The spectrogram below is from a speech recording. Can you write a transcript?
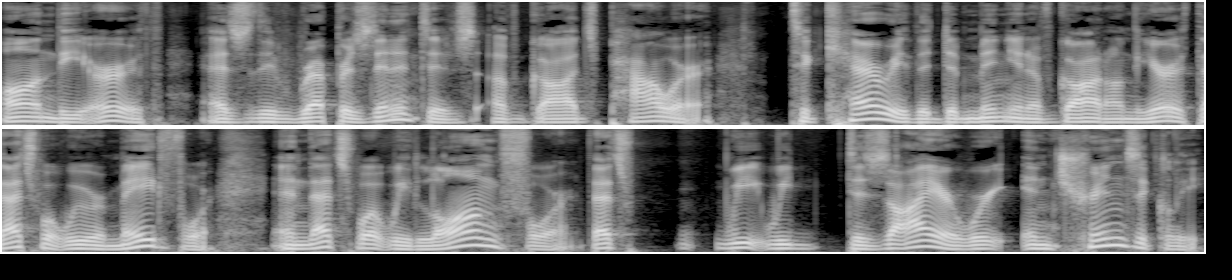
on the earth as the representatives of God's power to carry the dominion of God on the earth. That's what we were made for. And that's what we long for. That's we we desire, we intrinsically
